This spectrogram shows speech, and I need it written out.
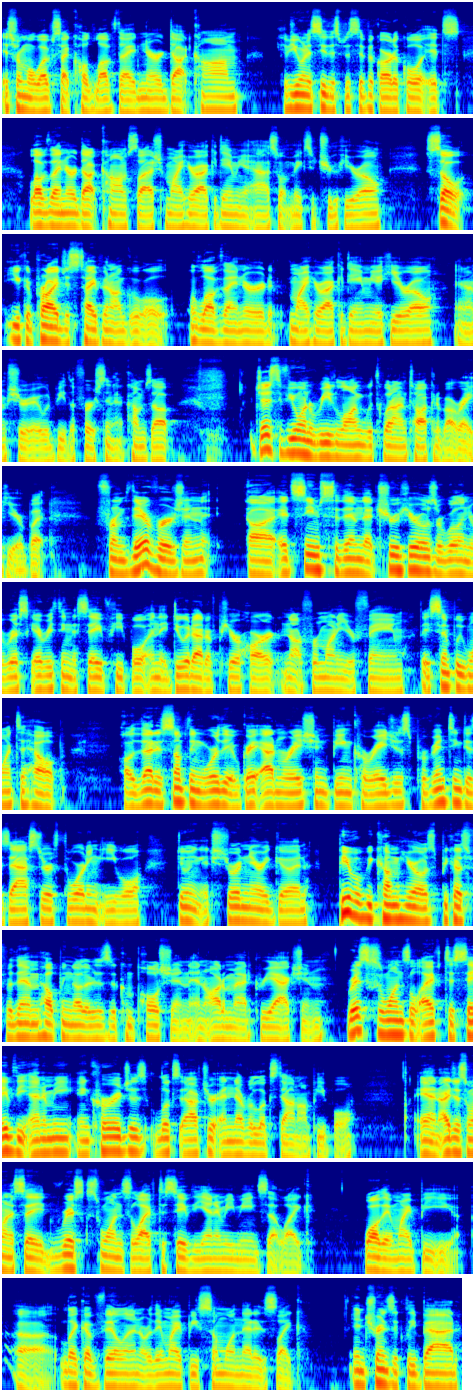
is from a website called lovethynerd.com. If you want to see the specific article, it's lovethynerd.com slash my hero academia asks what makes a true hero. So you could probably just type in on Google Love Thy Nerd, My Hero Academia hero, and I'm sure it would be the first thing that comes up. Just if you want to read along with what I'm talking about right here. But from their version, uh, it seems to them that true heroes are willing to risk everything to save people, and they do it out of pure heart, not for money or fame. They simply want to help. Oh, that is something worthy of great admiration, being courageous, preventing disaster, thwarting evil, doing extraordinary good. People become heroes because for them, helping others is a compulsion, and automatic reaction. Risks one's life to save the enemy, encourages, looks after, and never looks down on people. And I just want to say, risks one's life to save the enemy means that, like, while they might be uh, like a villain or they might be someone that is like intrinsically bad,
